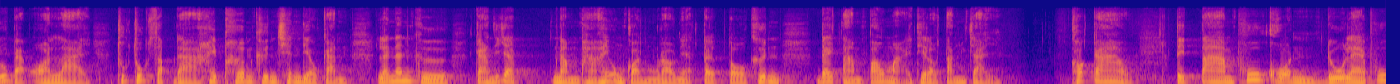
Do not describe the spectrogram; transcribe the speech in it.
รูปแบบออนไลน์ ทุกๆ สัปดาห์ให้เพิ่มขึ้นเช่นเดียวกัน และนั่นคือการที่จะ นำพาให้องค์กรของเราเนี่ยเติบโตขึ้นได้ตามเป้าหมายที่เราตั้งใจ ข้อ 9 ติดตามผู้คนดูแลผู้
